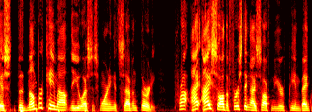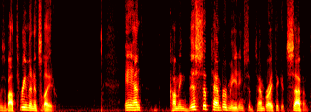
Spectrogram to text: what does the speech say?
As the number came out in the U.S. this morning at 7:30, I, I saw the first thing I saw from the European Bank was about three minutes later. And coming this September meeting, September I think it's 7th,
